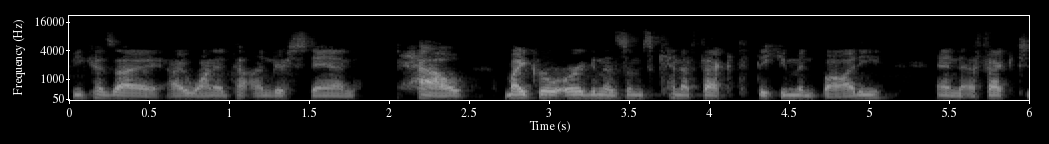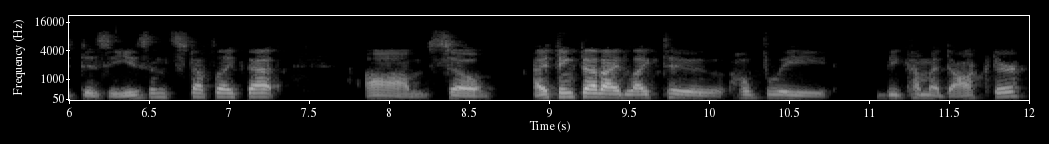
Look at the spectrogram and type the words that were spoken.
because I, I wanted to understand how microorganisms can affect the human body and affect disease and stuff like that. Um, so I think that I'd like to hopefully become a doctor,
